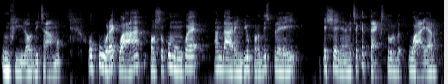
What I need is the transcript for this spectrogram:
un filo, diciamo. Oppure qua posso comunque andare in viewport display e scegliere invece che textured wire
